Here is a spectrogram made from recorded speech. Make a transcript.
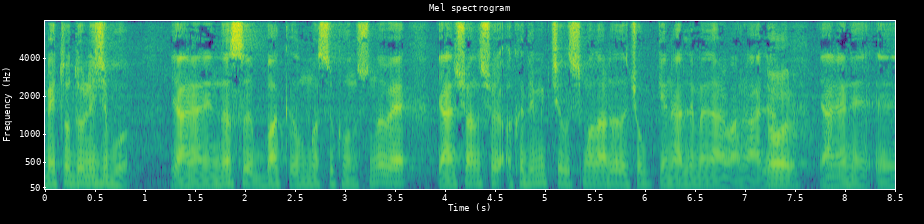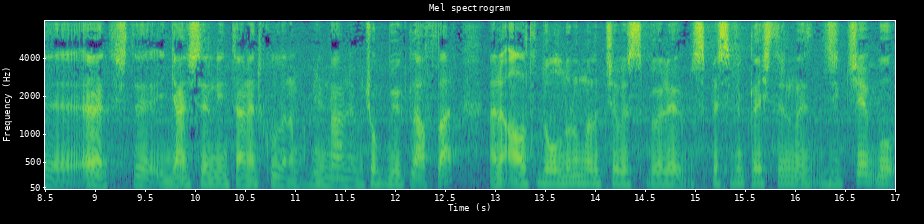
metodoloji bu. Yani hani nasıl bakılması konusunda ve yani şu anda şöyle akademik çalışmalarda da çok genellemeler var hala. Doğru. Yani hani e, evet işte gençlerin internet kullanımı bilmem ne bu çok büyük laflar. Hani altı doldurulmadıkça ve böyle spesifikleştirilmedikçe bu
